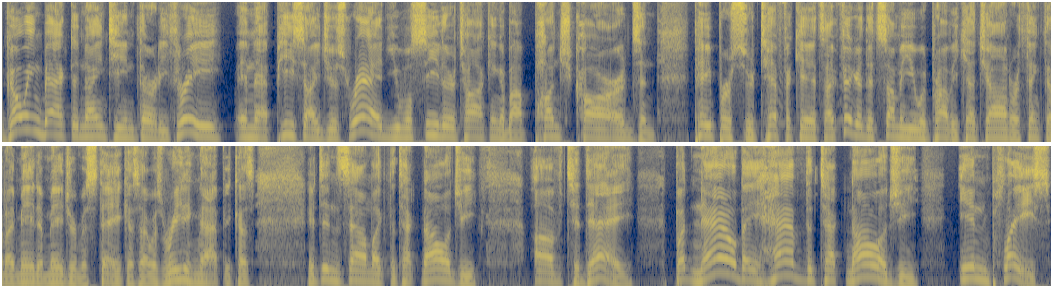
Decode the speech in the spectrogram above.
going back to 1933, in that piece I just read, you will see they're talking about punch cards and paper certificates. I figured that some of you would probably catch on or think that I made a major mistake as I was reading that because it didn't sound like the technology of today. But now they have the technology in place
